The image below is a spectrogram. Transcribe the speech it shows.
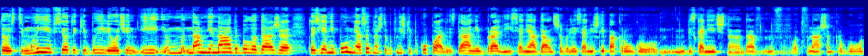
То есть мы все-таки были очень... И нам не надо было даже... То есть я не помню особенно, чтобы книжки покупались. Да? Они брались, они одалживались, они шли по кругу бесконечно, да, вот в нашем кругу.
